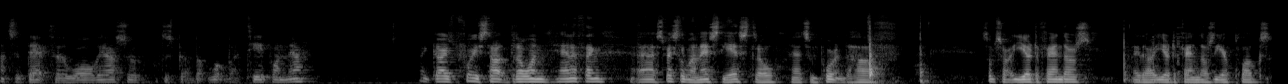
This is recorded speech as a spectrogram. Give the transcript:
that's the depth of the wall there so I'll just put a bit, little bit of tape on there. Right guys, before you start drilling anything, uh, especially with an SDS drill, uh, it's important to have some sort of ear defenders, either ear defenders, ear plugs,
